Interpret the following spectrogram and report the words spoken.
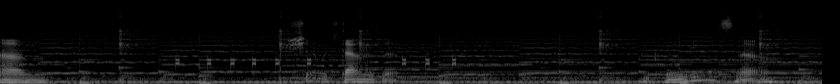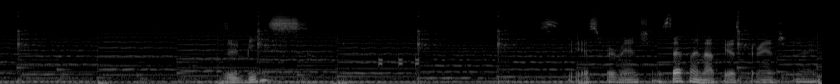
Um, shit, which town is it? Gumbious? No. Is it Beast? Esper Mansion. It's definitely not the Esper Mansion, right?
